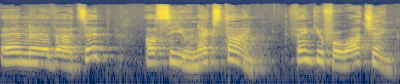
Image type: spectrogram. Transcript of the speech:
And uh, that's it. I'll see you next time. Thank you for watching.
